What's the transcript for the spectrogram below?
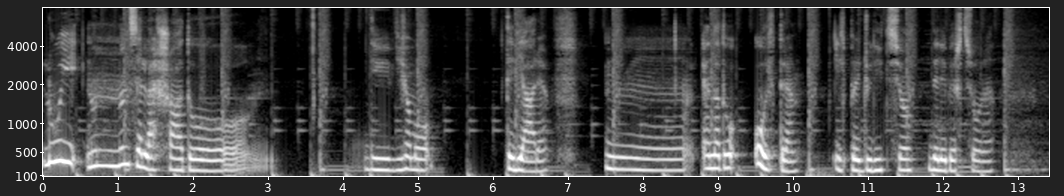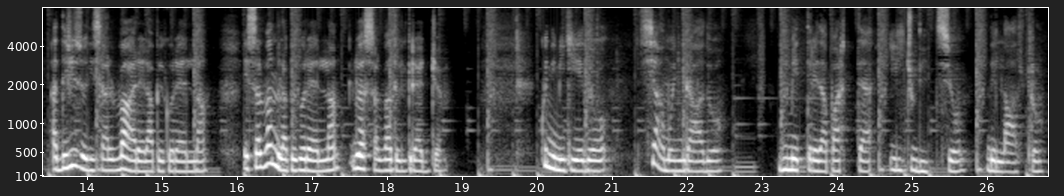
lui non, non si è lasciato, di, diciamo, tediare. Mm, è andato oltre il pregiudizio delle persone. Ha deciso di salvare la pecorella e salvando la pecorella lui ha salvato il gregge. Quindi mi chiedo, siamo in grado di mettere da parte il giudizio dell'altro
